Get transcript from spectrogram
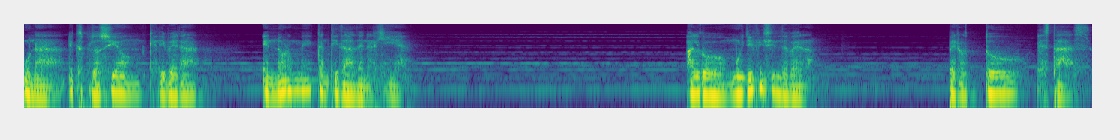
una explosión que libera enorme cantidad de energía. Algo muy difícil de ver, pero tú estás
